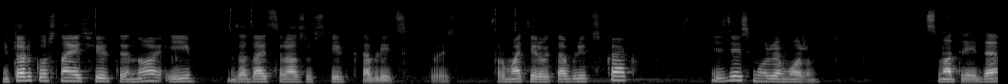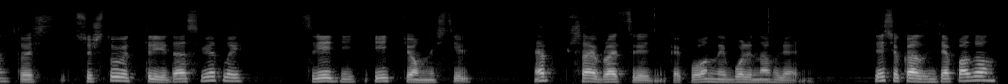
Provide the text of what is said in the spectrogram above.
не только установить фильтры, но и задать сразу стиль к таблице. То есть форматировать таблицу как. И здесь мы уже можем смотреть, да, то есть существует три, да, светлый, средний и темный стиль. Я предпочитаю брать средний, как бы он наиболее наглядный. Здесь указан диапазон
